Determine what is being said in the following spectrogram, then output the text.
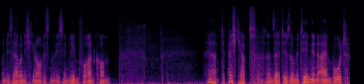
und die selber nicht genau wissen, wie sie im Leben vorankommen, ja, habt ihr Pech gehabt. Dann seid ihr so mit denen in einem Boot.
